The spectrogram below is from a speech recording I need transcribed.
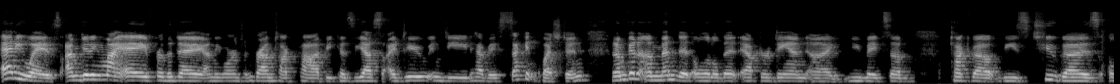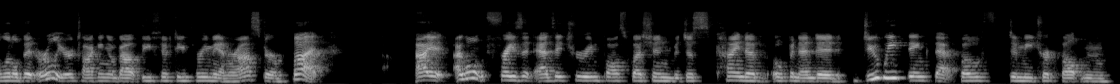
Anyways, I'm getting my A for the day on the Orange and Brown Talk pod because, yes, I do indeed have a second question. And I'm going to amend it a little bit after Dan, uh, you made some, talked about these two guys a little bit earlier, talking about the 53 man roster. But I, I won't phrase it as a true and false question, but just kind of open ended. Do we think that both Demetric Felton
